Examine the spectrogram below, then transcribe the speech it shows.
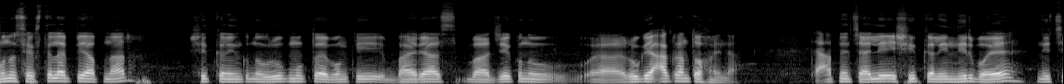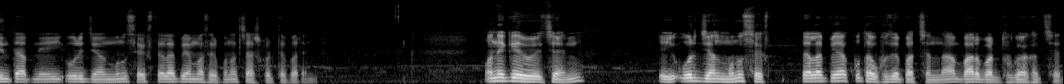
মনুসেক্স তেলাপিয়া আপনার শীতকালীন কোনো রোগমুক্ত এবং কি ভাইরাস বা যে কোনো রোগে আক্রান্ত হয় না। তাই আপনি চাইলে এই শীতকালীন নির্ভয়ে নিশ্চিন্তে আপনি এই অরিজিনাল মনুসেক্স তেলাপিয়া মাছের পোনা চাষ করতে পারেন। অনেকে রয়েছেন, এই অরিজিনাল মনুসেক্স তেলাপিয়া কোথাও খুঁজে পাচ্ছেন না, বারবার ধোকা খাচ্ছেন।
